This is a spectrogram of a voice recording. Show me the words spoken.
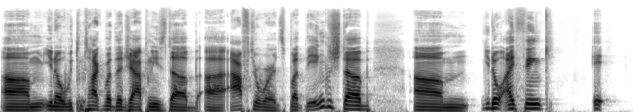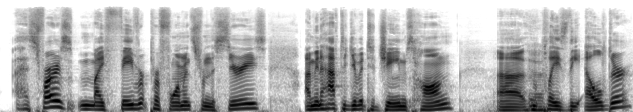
Um, you know, we can talk about the Japanese dub uh, afterwards, but the English dub, um, you know, I think it, as far as my favorite performance from the series, I'm going to have to give it to James Hong, uh, who Yeah. plays the Elder.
